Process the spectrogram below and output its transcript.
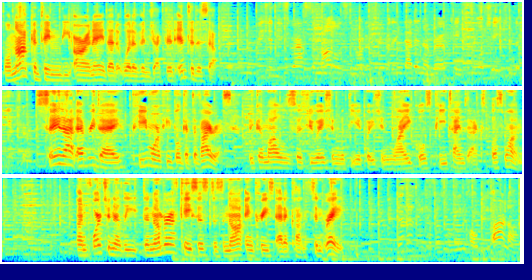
while not containing the RNA that it would have injected into the cell. We can use graphs and models in order to predict that a number of cases will change in the future. Say that every day, P more people get the virus. We can model the situation with the equation y equals P times x plus 1. Unfortunately, the number of cases does not increase at a constant rate. This is because of something called the R naught,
